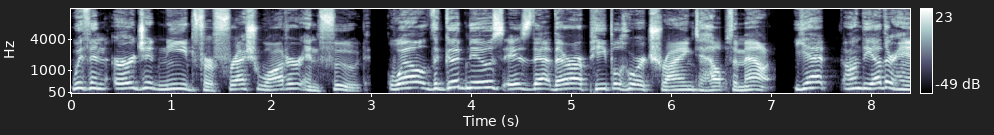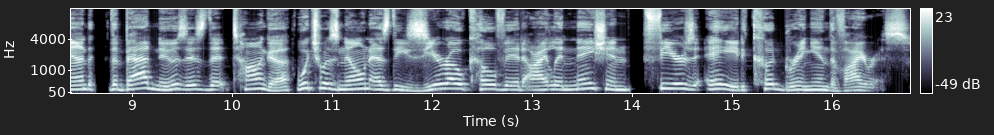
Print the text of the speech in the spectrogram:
with an urgent need for fresh water and food. Well, the good news is that there are people who are trying to help them out. Yet, on the other hand, the bad news is that Tonga, which was known as the zero COVID island nation, fears aid could bring in the virus.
